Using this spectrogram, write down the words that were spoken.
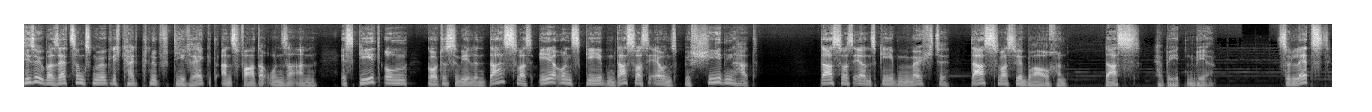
Diese Übersetzungsmöglichkeit knüpft direkt ans Vaterunser an. Es geht um Gottes Willen, das, was er uns geben, das, was er uns beschieden hat, das, was er uns geben möchte, das, was wir brauchen, das erbeten wir. Zuletzt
